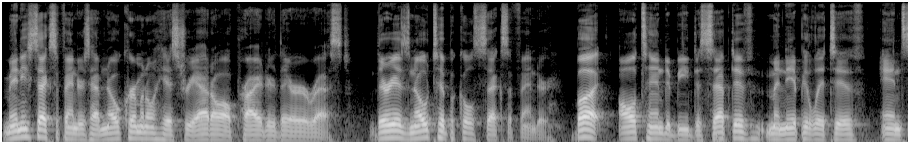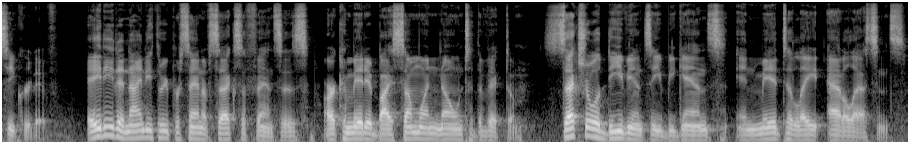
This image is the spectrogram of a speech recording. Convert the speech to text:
Many sex offenders have no criminal history at all prior to their arrest. There is no typical sex offender but all tend to be deceptive, manipulative, and secretive. 80 to 93% of sex offenses are committed by someone known to the victim. Sexual deviancy begins in mid to late adolescence.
